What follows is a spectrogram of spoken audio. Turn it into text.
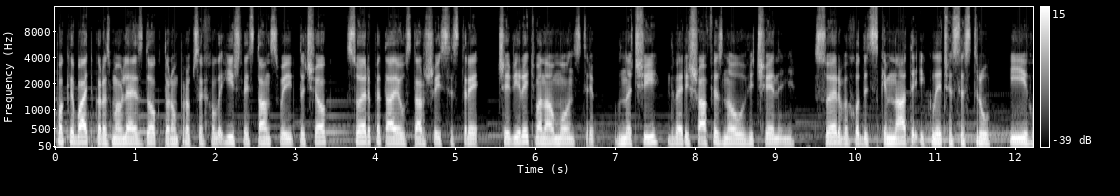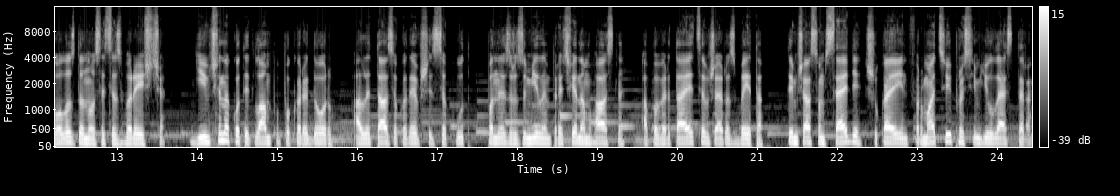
Поки батько розмовляє з доктором про психологічний стан своїх дочок, Сойер питає у старшої сестри, чи вірить вона в монстрів. Вночі двері шафи знову відчинені. Сойер виходить з кімнати і кличе сестру. Її голос доноситься з горища. Дівчина котить лампу по коридору, але та, закотившись за кут, по незрозумілим причинам гасне, а повертається вже розбита. Тим часом Седі шукає інформацію про сім'ю Лестера.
